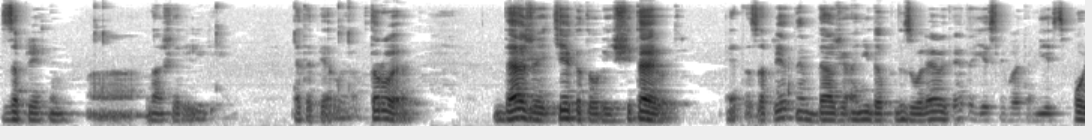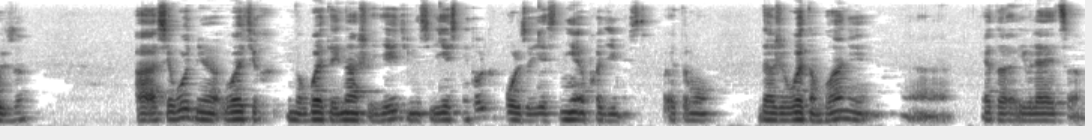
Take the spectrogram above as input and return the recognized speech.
запретным а, нашей религии. Это первое. Второе. Даже те, которые считают это запретным, даже они дозволяют это, если в этом есть польза. А сегодня в, этих, ну, в этой нашей деятельности есть не только польза, есть необходимость. Поэтому даже в этом плане э, это является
